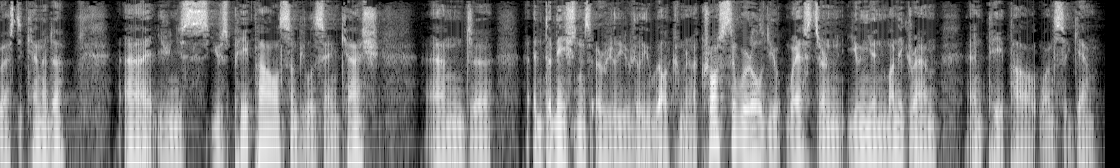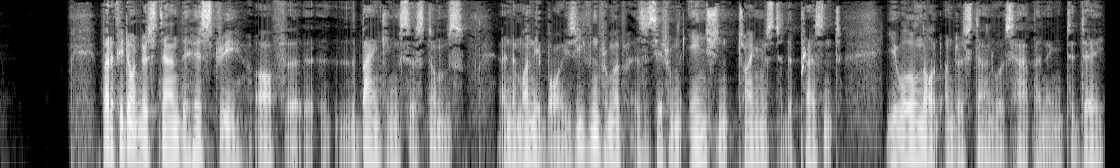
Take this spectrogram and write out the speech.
US to Canada. Uh, you can use, use, PayPal. Some people send cash. And, uh, and, donations are really, really welcome. And across the world, Western Union, MoneyGram, and PayPal once again. But if you don't understand the history of uh, the banking systems and the money boys, even from, as I say, from ancient times to the present, you will not understand what's happening today.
